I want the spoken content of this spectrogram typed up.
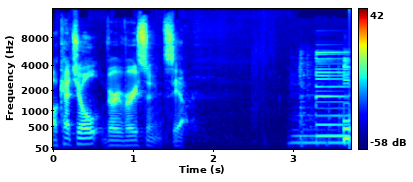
I'll catch you all very, very soon. See ya. Música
